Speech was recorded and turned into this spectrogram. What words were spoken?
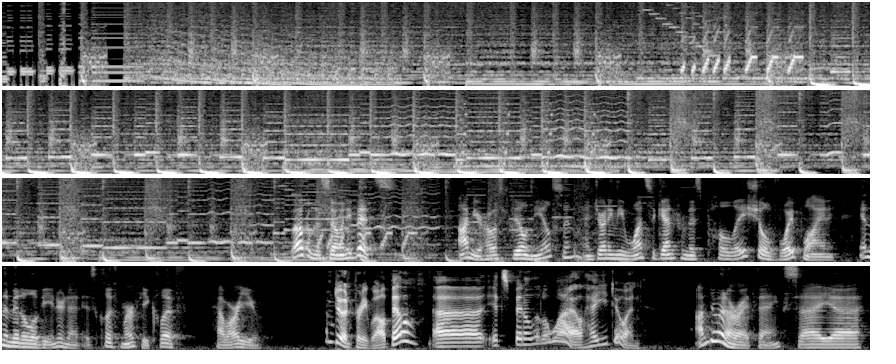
Welcome to So Many Bits. I'm your host, Bill Nielsen, and joining me once again from this palatial VoIP line in the middle of the internet is Cliff Murphy. Cliff, how are you? I'm doing pretty well, Bill. Uh, it's been a little while. How you doing? I'm doing all right, thanks. I, uh,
